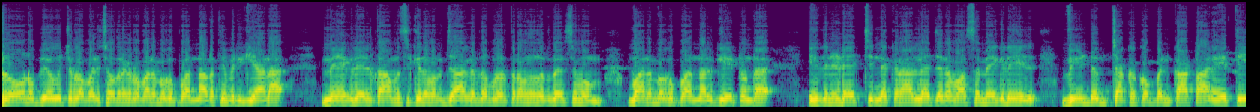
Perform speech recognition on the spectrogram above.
ഡ്രോൺ ഉപയോഗിച്ചുള്ള പരിശോധനകൾ വനംവകുപ്പ് നടത്തി വരികയാണ്. മേഖലയിൽ താമസിക്കുന്നവർ ജാഗ്രത പുലർത്തണമെന്ന നിർദ്ദേശവും വനംവകുപ്പ് നൽകിയിട്ടുണ്ട്. ഇതിനിടെ ചിന്നക്കനാലിലെ ജനവാസ മേഖലയിൽ വീണ്ടും ചക്കക്കൊമ്പൻ കാട്ടാന എത്തി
